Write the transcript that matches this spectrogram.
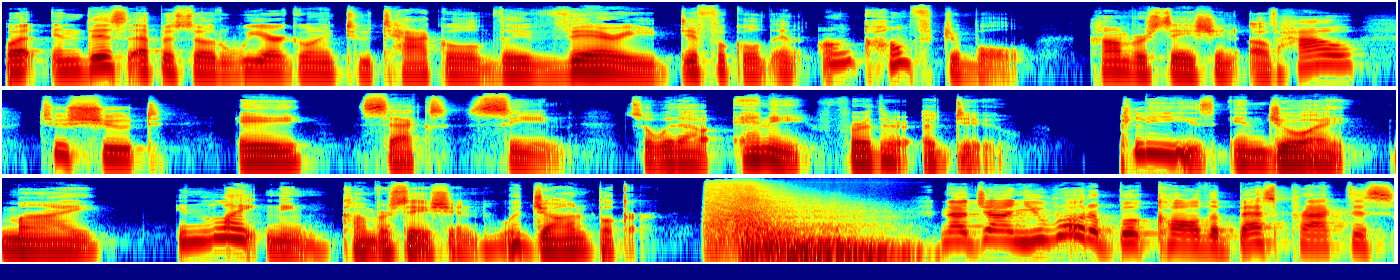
But in this episode, we are going to tackle the very difficult and uncomfortable conversation of how to shoot a sex scene. So without any further ado, please enjoy my enlightening conversation with John Bucher. Now, John, you wrote a book called The Best Practice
